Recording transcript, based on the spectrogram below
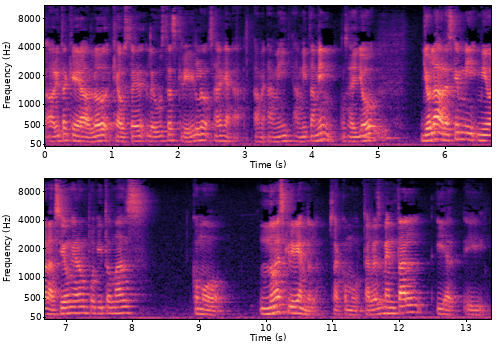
ahorita que habló, que a usted le gusta escribirlo, ¿sabe? A, a, mí, a mí también. O sea, yo, yo la verdad es que mi, mi oración era un poquito más como no escribiéndola, o sea, como tal vez mental y, y,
